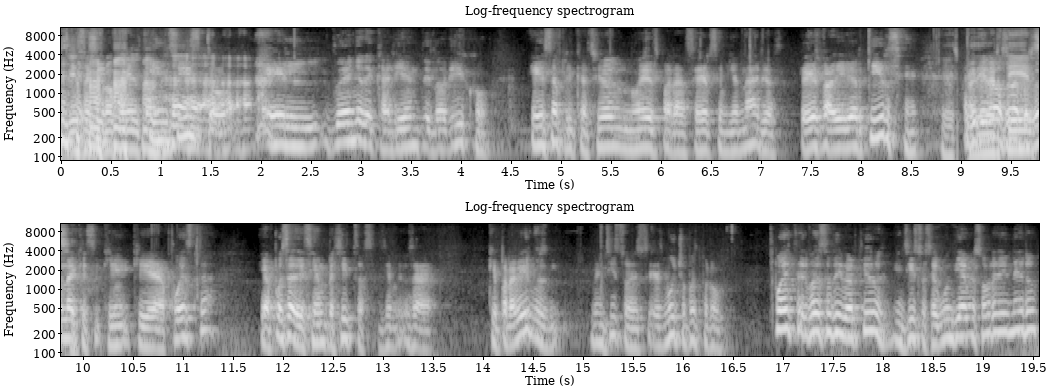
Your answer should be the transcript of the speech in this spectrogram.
Insisto, el dueño de Caliente lo dijo. Esa aplicación no es para hacerse millonarios, es para divertirse. Es para Ahí tenemos una divertirse. persona que, que, que apuesta y apuesta de 100 pesitos. O sea, que para mí, pues, insisto, es, es mucho, pues, pero puede, puede ser divertido. Insisto, si algún día me sobra dinero,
